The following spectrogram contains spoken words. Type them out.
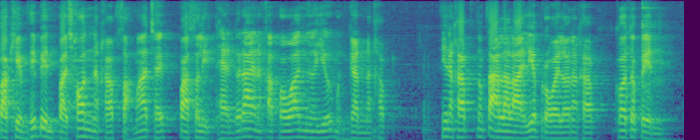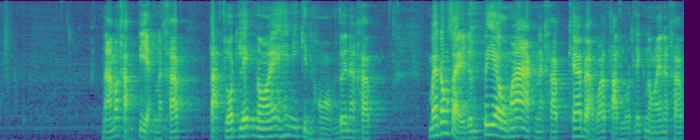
ปลาเค็มที่เป็นปลาช่อนนะครับ สามารถใช้ปลาสลิดแทนก็ได้นะครับ เพราะว่าเนื้อเยอะเหมือนกันนะครับ นี่นะครับน้ำตาลละลายเรียบร้อยแล้วนะครับ ก็จะเป็นน้ำมะขามเปียกนะครับ ตัดรสเล็กน้อยให้มีกลิ่นหอมด้วยนะครับ ไม่ต้องใส่จนเปรี้ยวมากนะครับ แค่แบบว่าตัดรสเล็กน้อยนะครับ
